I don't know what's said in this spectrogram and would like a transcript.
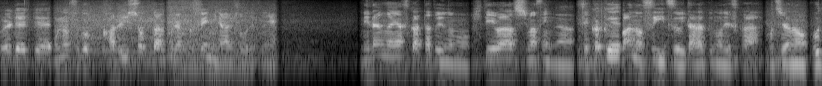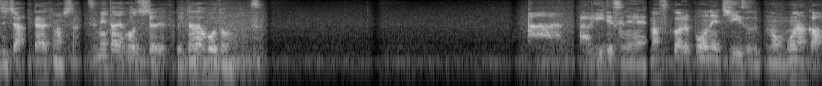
これでいて、ものすごく軽い食感、これは癖になりそうですね。値段が安かったというのも否定はしませんが、せっかく和のスイーツをいただくのですから、こちらのほうじ茶いただきました。冷たいほうじ茶です。いただこうと思います。あ、いいですね。マスカルポーネチーズのモナカ、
